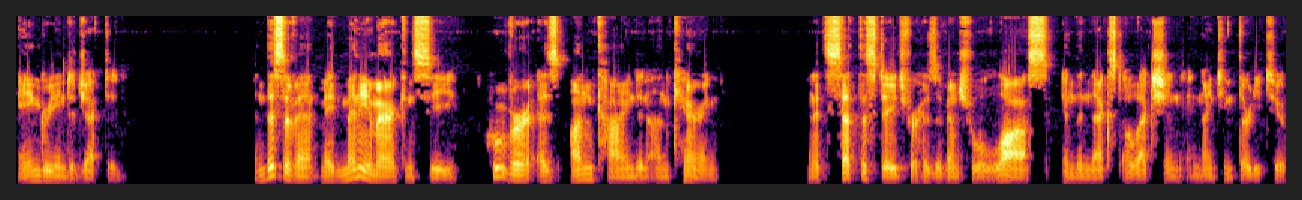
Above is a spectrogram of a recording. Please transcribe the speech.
angry and dejected. And this event made many Americans see Hoover as unkind and uncaring, and it set the stage for his eventual loss in the next election in 1932.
